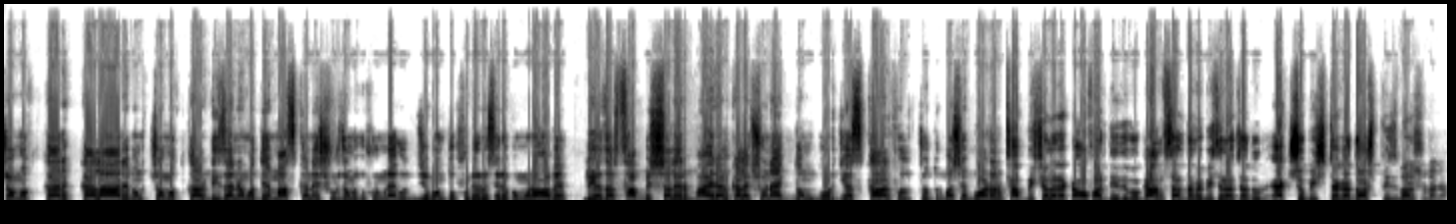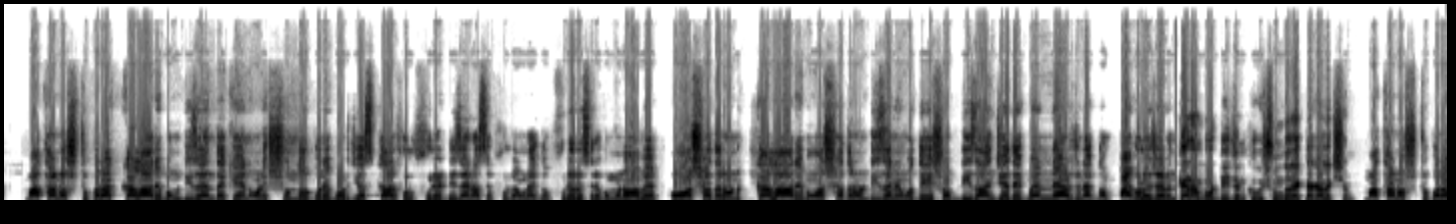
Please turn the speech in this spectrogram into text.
চমৎকার কালার এবং চমৎকার ডিজাইনের মধ্যে মাঝখানে সূর্যমুখী ফুল মানে জীবন্ত ফুটে রয়েছে এরকম মনে হবে। দুই হাজার ছাব্বিশ সালের ভাইরাল কালেকশন একদম গর্জিয়াস কালারফুল চতুর্পাশে বর্ডার ছাব্বিশ সালের একটা অফার দিয়ে দেবো। গামছার দামে বিছানা চাদর একশো বিশ টাকা দশ পিস বারোশো টাকা। মাথা নষ্ট করা কালার এবং ডিজাইন দেখেন অনেক সুন্দর করে গর্জিয়াস কালারফুল ফুলের ডিজাইন আছে ফুলটা মনে হয় একদম ফুটে রয়েছে এরকম মনে হবে। অসাধারণ কালার এবং অসাধারণ ডিজাইনের মধ্যে এইসব ডিজাইন যে দেখবেন নেওয়ার জন্য একদম পাগল হয়ে যাবেন। ক্যারাম বোর্ড ডিজাইন খুবই সুন্দর একটা কালেকশন মাথা নষ্ট করা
